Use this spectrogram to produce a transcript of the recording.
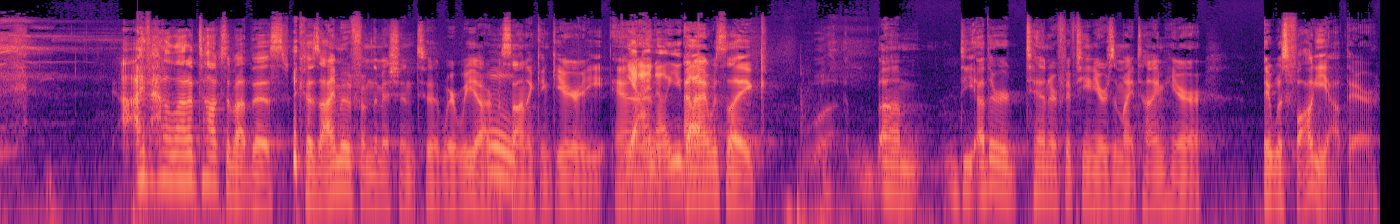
I've had a lot of talks about this because I moved from the mission to where we are, Masonic and Geary. And, Hmm. Yeah, I know, you And I was like, um, the other 10 or 15 years of my time here, it was foggy out there.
